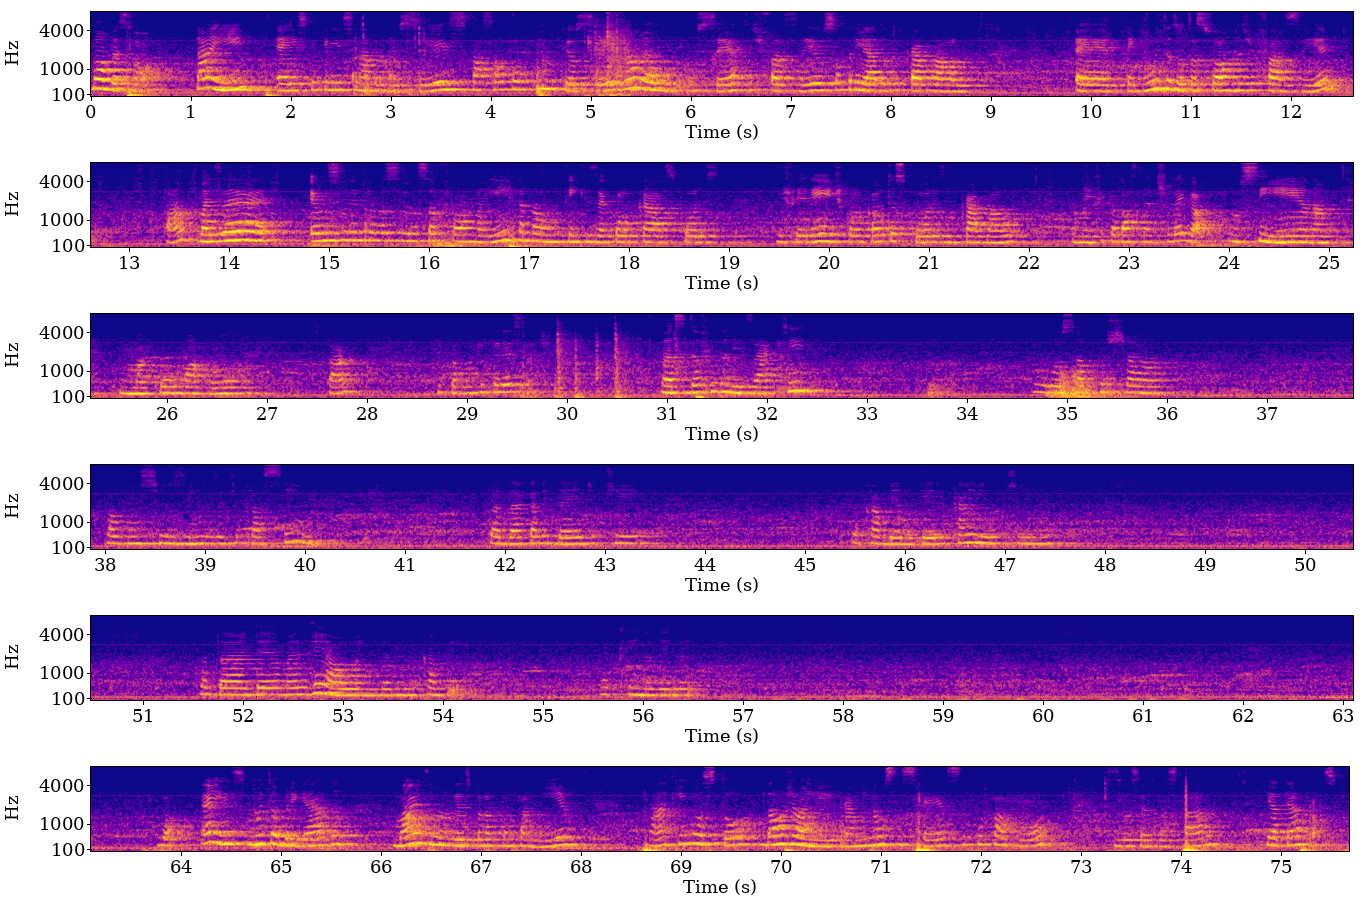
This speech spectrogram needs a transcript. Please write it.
Bom, pessoal, tá aí. É isso que eu queria ensinar pra vocês. Passar um pouquinho do que eu sei. Não é o, certo de fazer. O sombreado do cavalo é, tem muitas outras formas de fazer, tá? Mas é, eu ensinei pra vocês essa forma aí. Cada um, quem quiser colocar as cores diferentes, colocar outras cores no cavalo, também fica bastante legal. Um siena, uma cor marrom, tá? Fica muito interessante. Antes de eu finalizar aqui, eu vou só puxar alguns fiozinhos aqui pra cima pra dar aquela ideia de que o cabelo dele caiu aqui, né? Pra dar a ideia mais real ainda né, no cabelo. A crina dele aí. Muito obrigada mais uma vez pela companhia. Tá? Quem gostou, dá um joinha aí pra mim. Não se esquece, por favor, se vocês gostaram. E até a próxima.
